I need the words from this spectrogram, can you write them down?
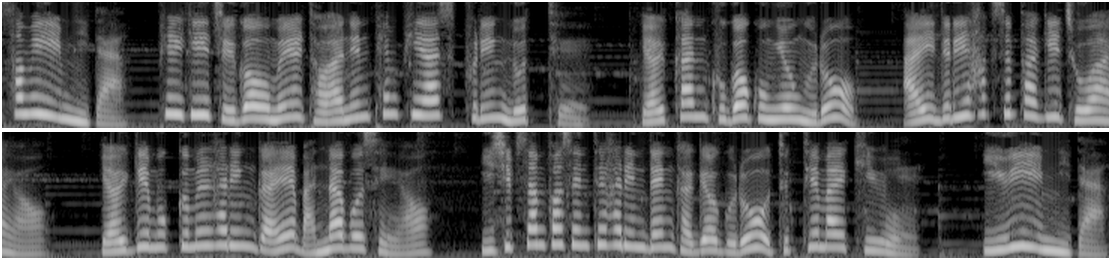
3위입니다. 필기 즐거움을 더하는 펜피아 스프링 노트. 10칸 국어 공용으로 아이들이 학습하기 좋아요. 10개 묶음을 할인가에 만나보세요. 23% 할인된 가격으로 득템할 기회. 2위입니다.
